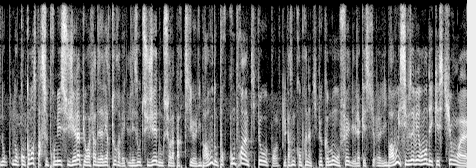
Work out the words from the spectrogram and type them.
donc, on commence par ce premier sujet-là, puis on va faire des allers-retours avec les autres sujets, donc sur la partie euh, libre à vous. Donc pour comprendre un petit peu, pour que les personnes comprennent un petit peu comment on fait la question euh, libre à vous. Et si vous avez vraiment des questions, euh,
